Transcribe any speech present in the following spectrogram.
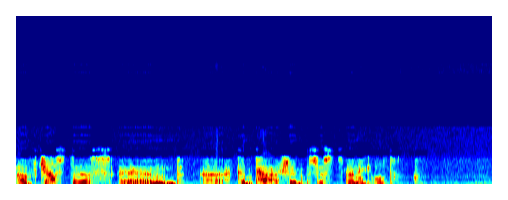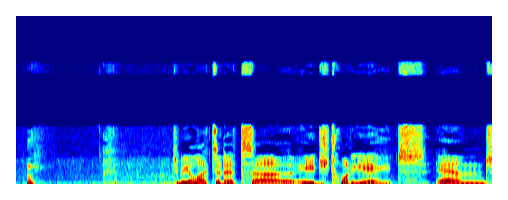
of justice and uh, compassion was just unequaled. to be elected at uh, age 28 and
